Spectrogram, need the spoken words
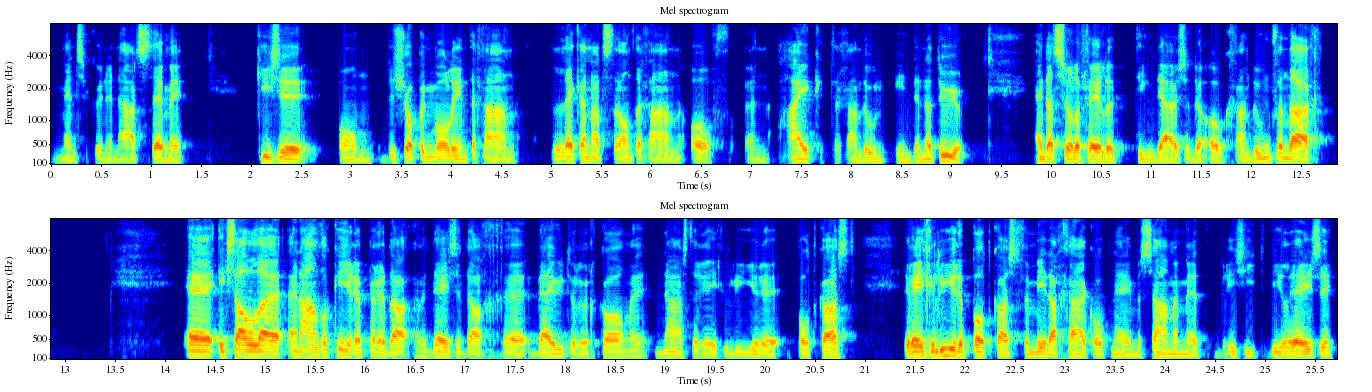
mensen kunnen na het stemmen kiezen om de shoppingmall in te gaan. Lekker naar het strand te gaan. Of een hike te gaan doen in de natuur. En dat zullen vele tienduizenden ook gaan doen vandaag. Uh, ik zal uh, een aantal keren per dag, deze dag uh, bij u terugkomen, naast de reguliere podcast. De reguliere podcast vanmiddag ga ik opnemen samen met Brigitte Wielhezen,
